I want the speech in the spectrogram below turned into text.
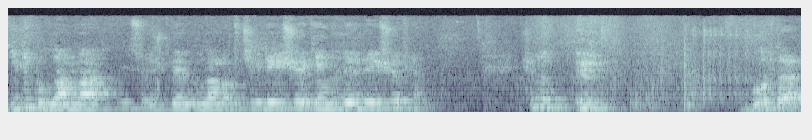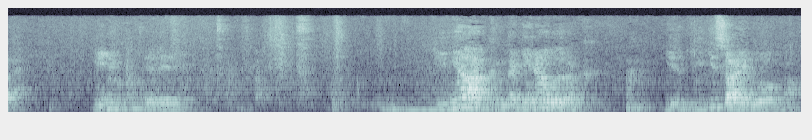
dili kullanma, sözcükleri kullanma biçimi değişiyor, kendileri değişiyor filan. Şimdi burada benim e, dünya hakkında genel olarak bir bilgi sahibi olmam,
